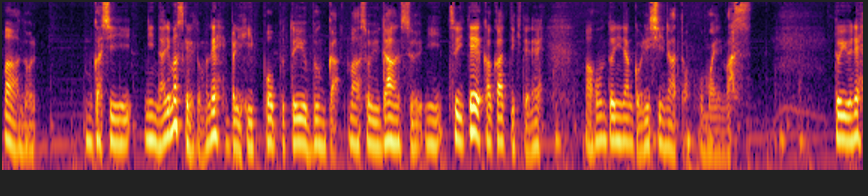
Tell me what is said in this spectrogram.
まああの、昔になりますけれどもね、やっぱりヒップホップという文化、まあそういうダンスについて関わってきてね、まあ本当になんか嬉しいなと思います。というね、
